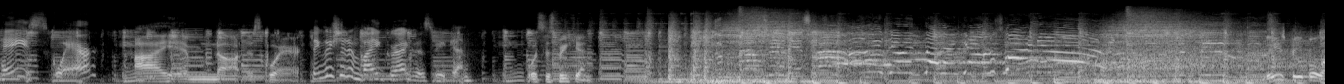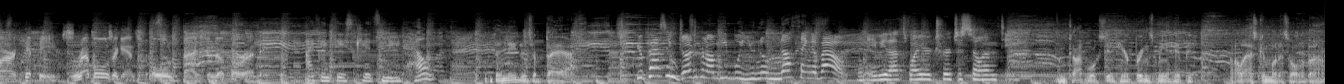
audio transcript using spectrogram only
Hey, Square. I am not a square. I Think we should invite Greg this weekend. What's this weekend? These people are hippies, rebels against old-fashioned authority. I think these kids need help. What they need is a bath. You're passing judgment on people you know nothing about. Maybe that's why your church is so empty. When God walks in here, brings me a hippie, I'll ask him what it's all about.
